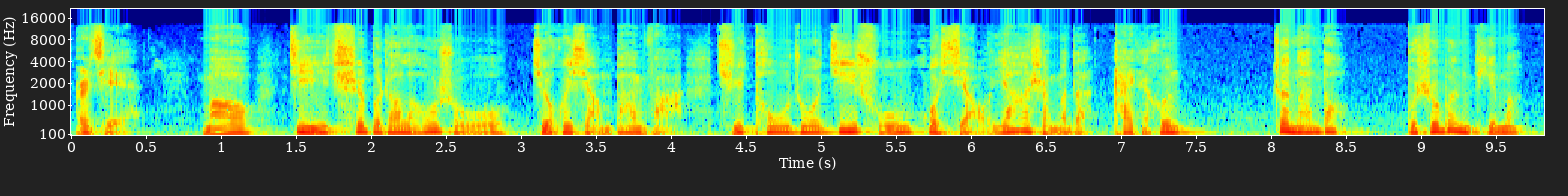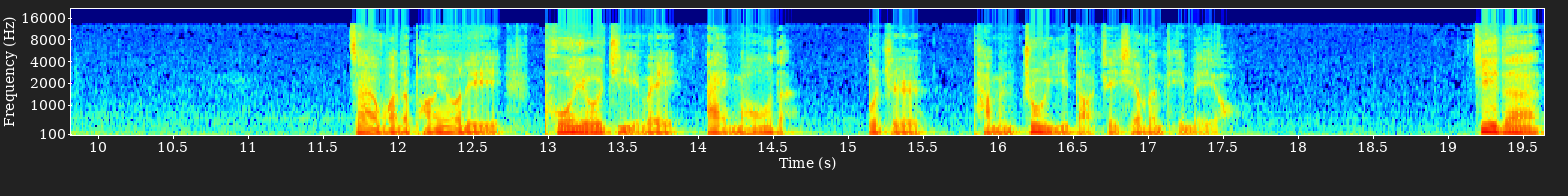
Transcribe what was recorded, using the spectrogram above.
而且，猫既吃不着老鼠，就会想办法去偷捉鸡雏或小鸭什么的开开荤，这难道不是问题吗？在我的朋友里，颇有几位爱猫的，不知他们注意到这些问题没有？记得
